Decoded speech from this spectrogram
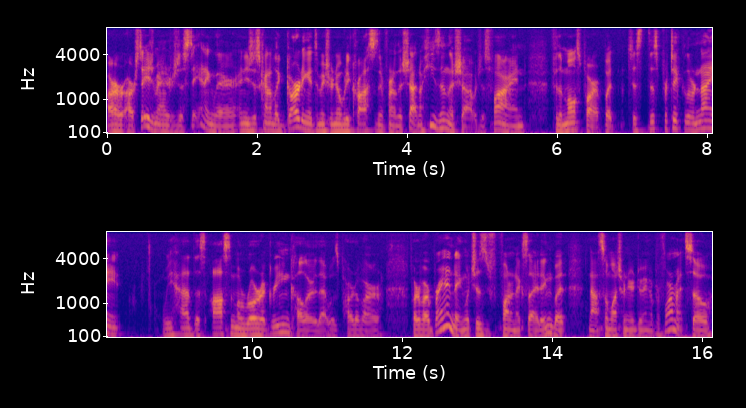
our, our stage manager is just standing there and he's just kind of like guarding it to make sure nobody crosses in front of the shot. Now he's in the shot, which is fine for the most part, but just this particular night, we had this awesome aurora green color that was part of our part of our branding, which is fun and exciting, but not so much when you're doing a performance. So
